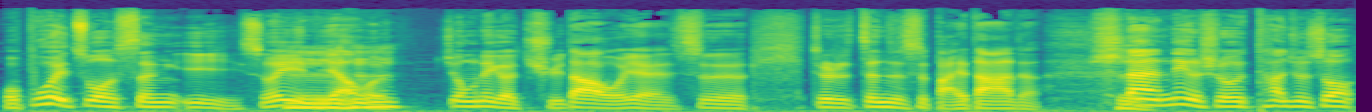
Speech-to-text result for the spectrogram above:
我不会做生意，所以你要我。嗯用那个渠道，我也是，就是真的是白搭的。但那个时候他就说，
